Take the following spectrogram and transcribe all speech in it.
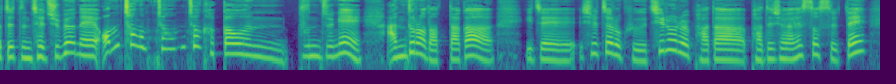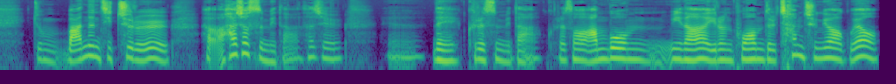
어쨌든 제 주변에 엄청 엄청 엄청 가까운 분 중에 안 들어놨다가, 이제 실제로 그 치료를 받아, 받으셔야 했었을 때, 좀 많은 지출을 하셨습니다. 사실 예, 네, 그렇습니다. 그래서 안보험이나 이런 보험들 참 중요하고요.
